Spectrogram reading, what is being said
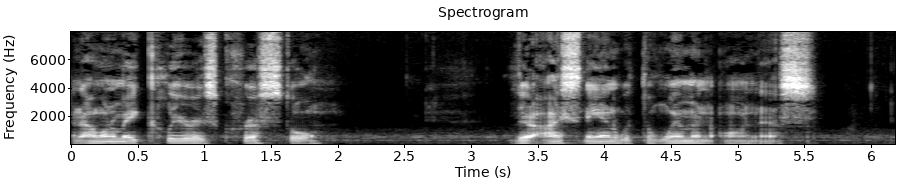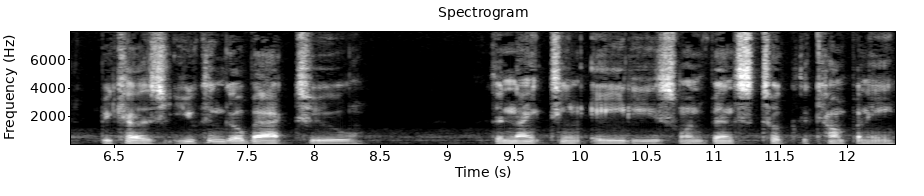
And I want to make clear as crystal that I stand with the women on this because you can go back to the 1980s when Vince took the company,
